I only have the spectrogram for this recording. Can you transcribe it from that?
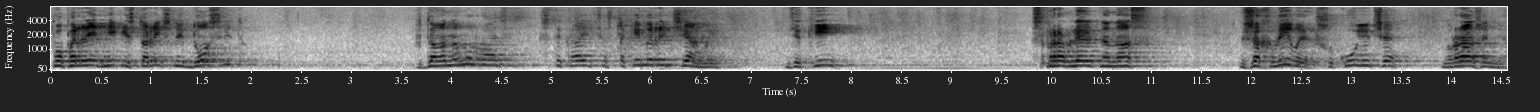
попередній історичний досвід, в даному разі стикається з такими речами, які справляють на нас жахливе, шокуюче враження.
